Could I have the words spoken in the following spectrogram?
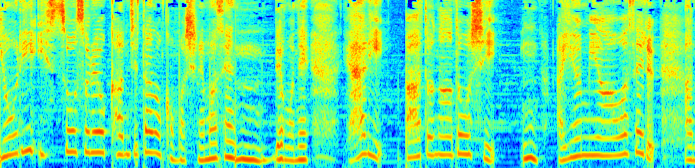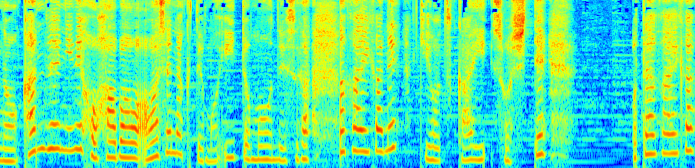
より一層それを感じたのかもしれません。うん、でもね、やはりパートナー同士、うん、歩みを合わせる。あの、完全にね、歩幅を合わせなくてもいいと思うんですが、お互いがね、気を使い、そして、お互いが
